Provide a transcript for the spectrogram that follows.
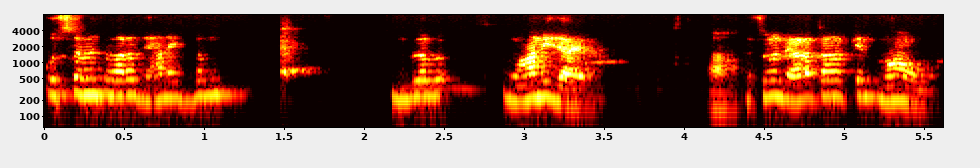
उस समय तुम्हारा ध्यान एकदम मतलब वहाँ नहीं जाएगा। हाँ। उस समय ध्यान था कि वहाँ होगा।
